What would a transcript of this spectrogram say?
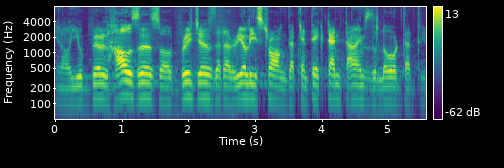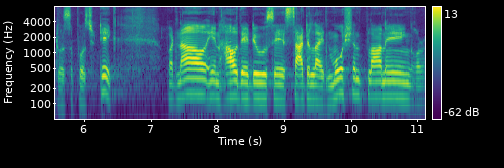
You know, you build houses or bridges that are really strong that can take 10 times the load that it was supposed to take. But now, in how they do, say, satellite motion planning or,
